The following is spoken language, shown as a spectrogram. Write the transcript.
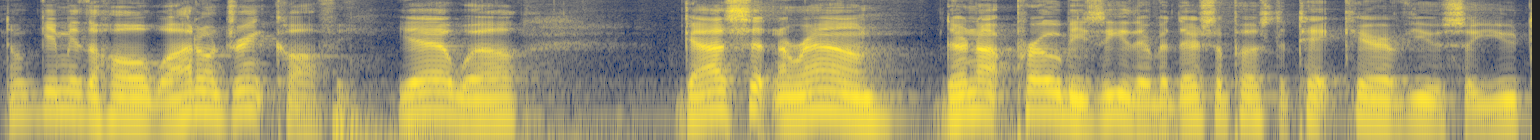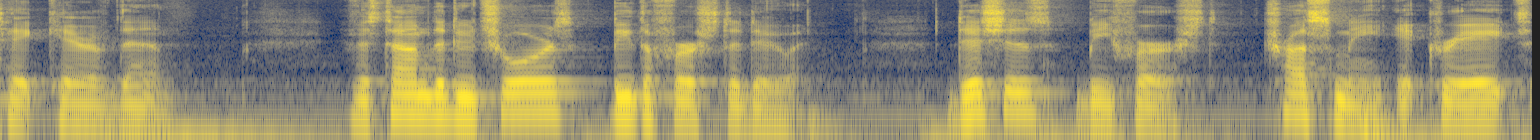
Don't give me the whole, well, I don't drink coffee. Yeah, well, guys sitting around, they're not probies either, but they're supposed to take care of you, so you take care of them. If it's time to do chores, be the first to do it. Dishes, be first. Trust me, it creates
